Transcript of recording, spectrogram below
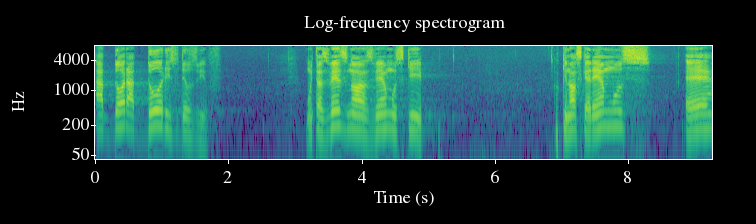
adoradores do Deus vivo. Muitas vezes nós vemos que O que nós queremos é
